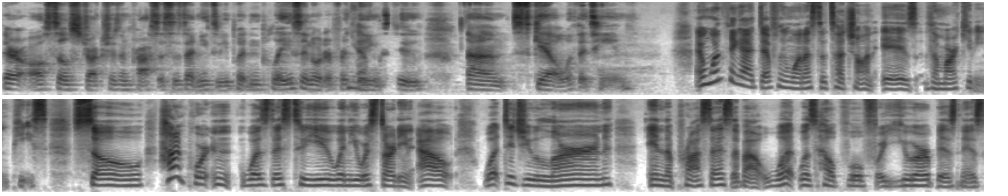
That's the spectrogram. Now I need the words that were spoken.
there are also structures and processes that need to be put in place in order for yep. things to um, scale with a team and one thing I definitely want us to touch on is the marketing piece. So, how important was this to you when you were starting out? What did you learn in the process about what was helpful for your business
